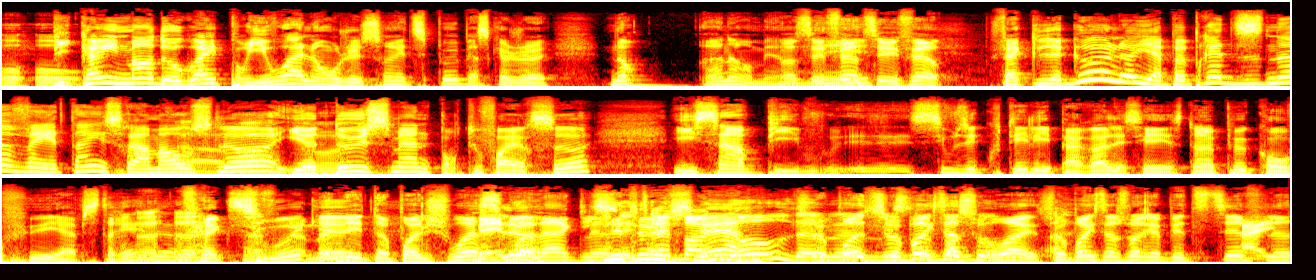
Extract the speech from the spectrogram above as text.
Oh, oh, oh. Puis quand il demande au gars, pourriez-vous allonger ça un petit peu? Parce que je. Non. Ah non, mais. Non, c'est fait, c'est fait. Fait que le gars, là, il a à peu près 19-20 ans, il se ramasse Ah, là. bon, il y a ouais. deux semaines pour tout faire ça. Il sent. Puis euh, si vous écoutez les paroles, c'est c'est un peu confus et abstrait. là. fait que tu vois que. Mais t'as pas le choix, Ben c'est là, là. c'est très. Bungle. Tu veux pas, tu veux pas que ça soit, ouais, tu veux pas que ça soit répétitif. Ah, là,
